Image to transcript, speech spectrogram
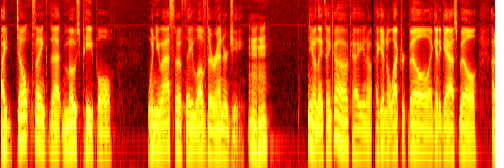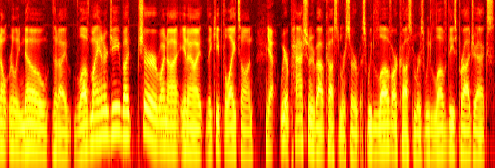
I don't think that most people, when you ask them if they love their energy, mm-hmm. You know, and they think, oh, okay, you know, I get an electric bill, I get a gas bill. I don't really know that I love my energy, but sure, why not? You know, I, they keep the lights on. Yeah. We are passionate about customer service. We love our customers. We love these projects.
